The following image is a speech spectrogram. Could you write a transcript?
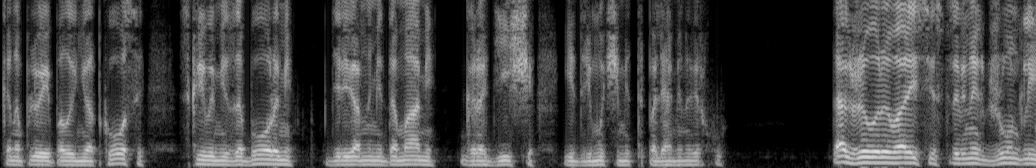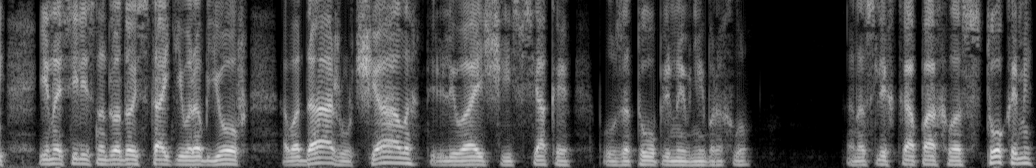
коноплей и полынью откосы, с кривыми заборами, деревянными домами, городища и дремучими тополями наверху. Также вырывались из травяных джунглей и носились над водой стайки воробьев, а вода журчала, переливаясь через всякое полузатопленное в ней барахло. Она слегка пахла стоками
